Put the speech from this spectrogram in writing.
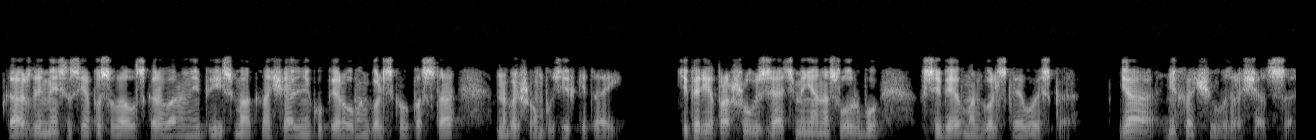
Каждый месяц я посылал с караванами письма к начальнику первого монгольского поста на большом пути в Китай. Теперь я прошу взять меня на службу к себе в монгольское войско. Я не хочу возвращаться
